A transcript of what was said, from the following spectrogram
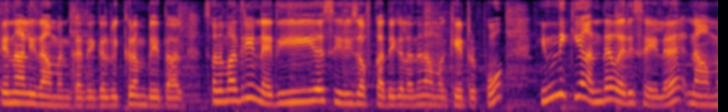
தெனாலிராமன் கதைகள் விக்ரம் பேதால் ஸோ அந்த மாதிரி நிறைய சீரீஸ் ஆஃப் கதைகள் வந்து நாம் கேட்டிருப்போம். இன்றைக்கி அந்த வரிசையில் நாம்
